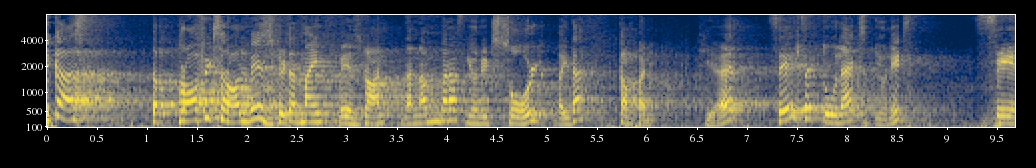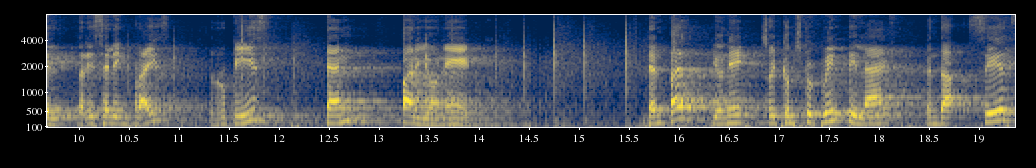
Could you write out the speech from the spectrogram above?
Because the profits are always determined based on the number of units sold by the company. Here sales at 2 lakhs units sale that is selling price rupees 10 per unit 10 per unit. So it comes to 20 lakhs. When the sales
